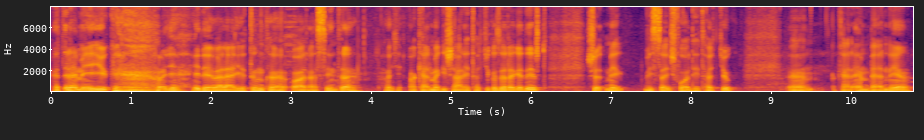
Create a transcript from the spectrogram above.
Hát reméljük, hogy idővel eljutunk arra a szintre, hogy akár meg is állíthatjuk az öregedést, sőt, még vissza is fordíthatjuk, akár embernél.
